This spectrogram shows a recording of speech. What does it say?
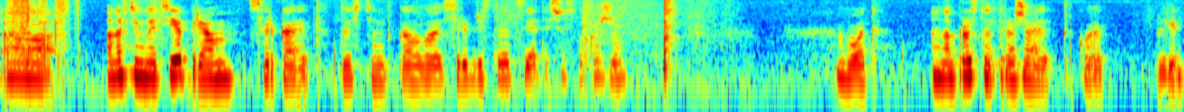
А, она в темноте прям сверкает, то есть он такого серебристого цвета. Сейчас покажу. Вот, она просто отражает такое, блин,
